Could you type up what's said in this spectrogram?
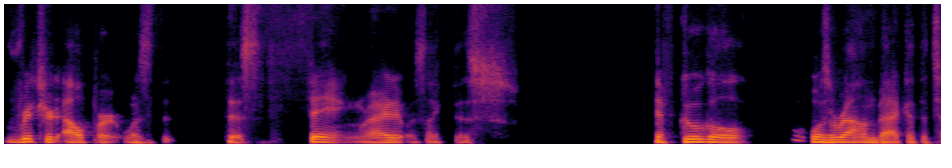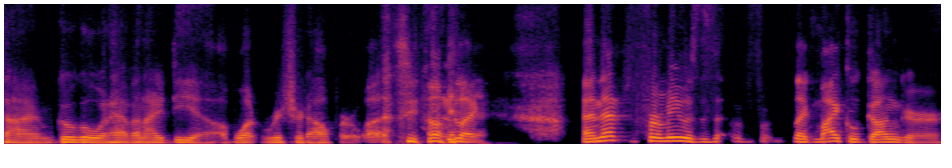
Richard Alpert was th- this thing, right? It was like this. If Google was around back at the time, Google would have an idea of what Richard Alpert was, you know, like, and that for me was this, like Michael Gungor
